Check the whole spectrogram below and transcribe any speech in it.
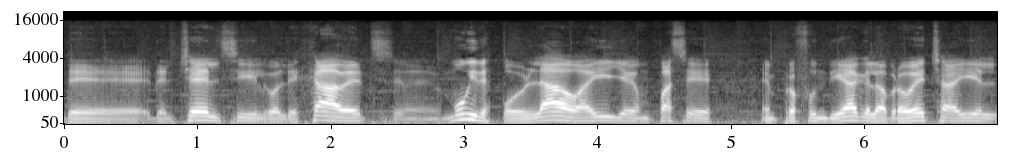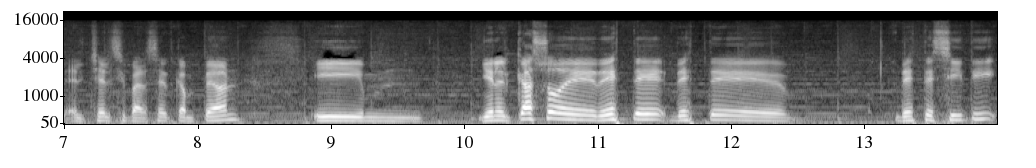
de- del Chelsea, el gol de Havertz, eh, muy despoblado ahí, llega un pase en profundidad que lo aprovecha ahí el, el Chelsea para ser campeón. Y, mm, y en el caso de, de este, de este de este City,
